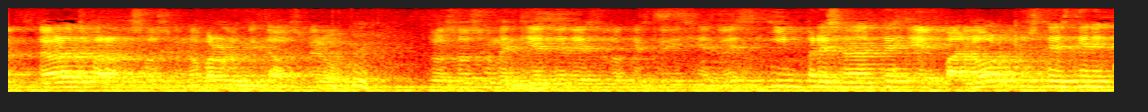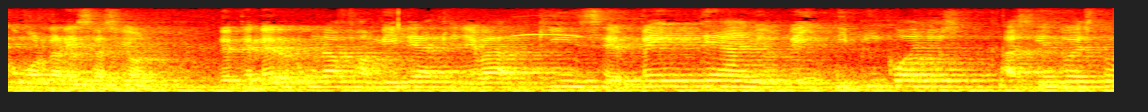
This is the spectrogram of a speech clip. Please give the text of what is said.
Estoy hablando para los socios, no para los invitados, pero los socios me entienden eso lo que estoy diciendo. Es impresionante el valor que ustedes tienen como organización, de tener una familia que lleva 15, 20 años, 20 y pico años haciendo esto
